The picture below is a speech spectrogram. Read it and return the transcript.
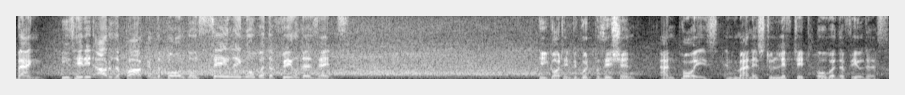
bang. He's hit it out of the park and the ball goes sailing over the fielders' heads. He got into good position and poise and managed to lift it over the fielders.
